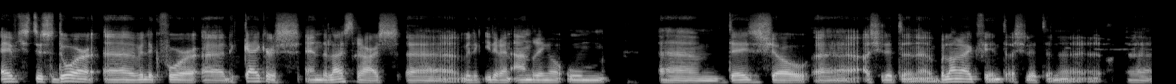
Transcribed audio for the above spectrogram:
eventjes tussendoor uh, wil ik voor uh, de kijkers en de luisteraars uh, wil ik iedereen aandringen om um, deze show, als je dit belangrijk vindt, als je dit uh,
